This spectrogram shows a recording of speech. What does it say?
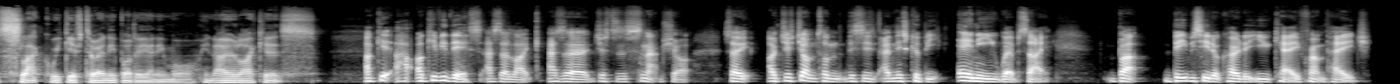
slack we give to anybody anymore. You know, like it's I'll give I'll give you this as a like as a just as a snapshot. So I just jumped on this is and this could be any website, but BBC.co.uk front page.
